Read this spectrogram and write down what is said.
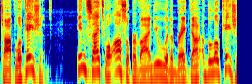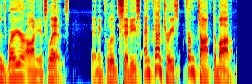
Top locations. Insights will also provide you with a breakdown of the locations where your audience lives. It includes cities and countries from top to bottom.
